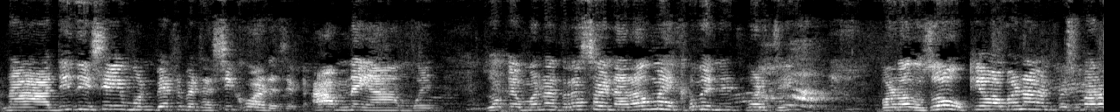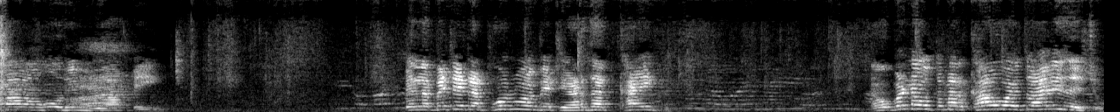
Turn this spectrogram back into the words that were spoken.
અને આ દીદી છે મને બેઠા બેઠા શીખવાડે છે કે આમ નહીં, આમ હોય. જો કે મને રસોઈના રમાય ખબર નથી પડતી. પણ હવે જોઉં કેવા બનાવે પછી મારા મામા હું રીંગું આપે. પેલા બટેટા ફોનમાં બેઠી, અડધા ખાઈ ગઈ. હવે બનાવું, તમારે ખાવું હોય તો આવી જજો.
